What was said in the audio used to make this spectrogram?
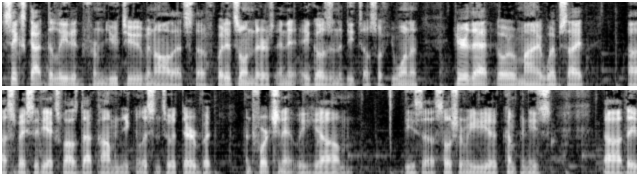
6 got deleted from YouTube and all that stuff, but it's on there and it, it goes into detail. So if you want to hear that, go to my website, uh, spacecityxfiles.com, and you can listen to it there. But unfortunately, um, these uh, social media companies, uh, they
